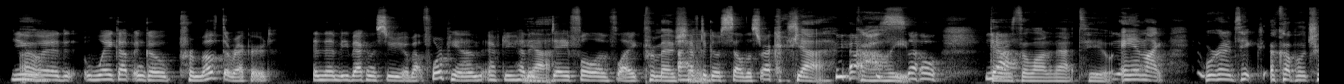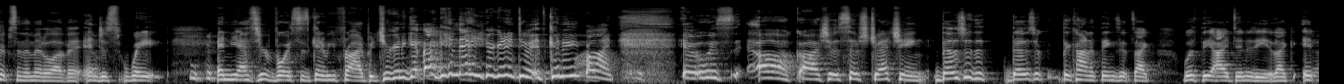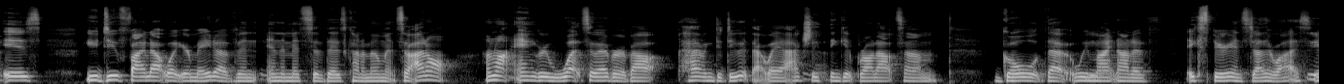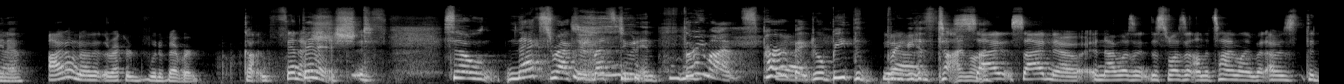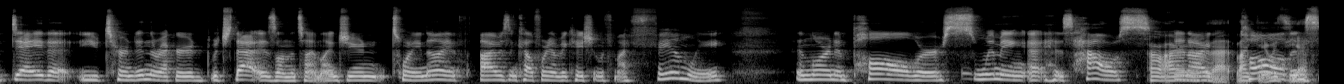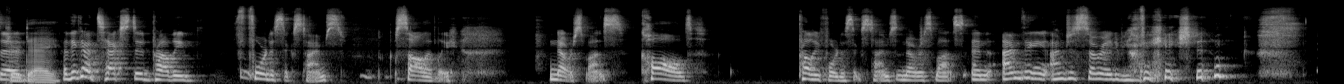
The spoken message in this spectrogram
You Oh. would wake up and go promote the record and then be back in the studio about 4 p.m. after you had Yeah. a day full of like Promotion. I have to go sell this record. Yeah. Golly. So There yeah. was a lot of that too. And like, we're going to take a couple of trips in the middle of it and just wait. and yes, your voice is going to be fried, but you're going to get back in there. And you're going to do it. It's going to be fine. It was, oh gosh, it was so stretching. Those are the, those are the kind of things it's like with the identity. Like it is, you do find out what you're made of in, in the midst of those kind of moments. So I don't, I'm not angry whatsoever about having to do it that way. I actually think it brought out some gold that we might not have experienced otherwise, you know? I don't know that the record would have ever gotten finished. Finished. So next record, let's do it in three months. Perfect. We'll beat the previous Yeah. timeline. Side side note, and I wasn't. This wasn't on the timeline, but I was the day that you turned in the record, which that is on the timeline, June 29th. I was in California on vacation with my family. And Lauren and Paul were swimming at his house. Oh, I and remember I that, like it was called and said- yesterday. I think I texted probably four to six times solidly. No response. Called probably four to six times, no response. And I'm thinking, I'm just so ready to be on vacation.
